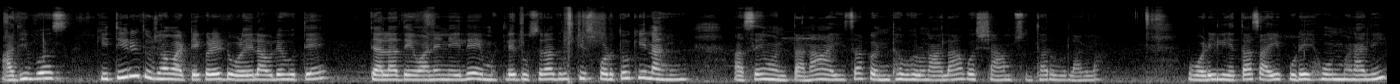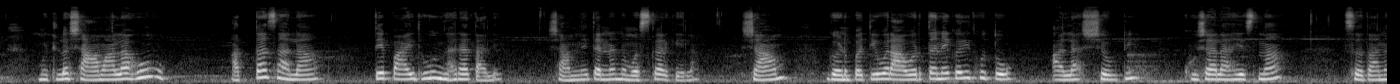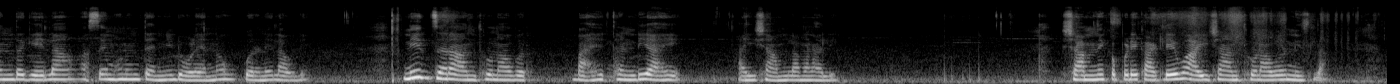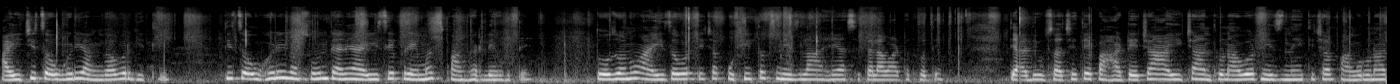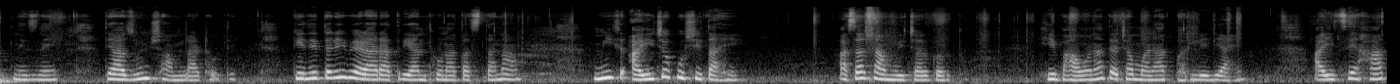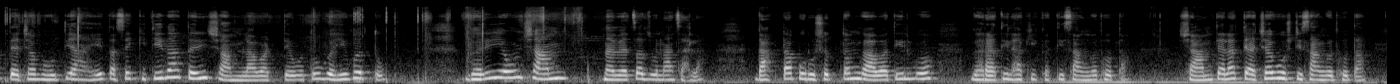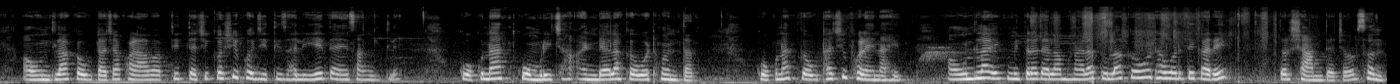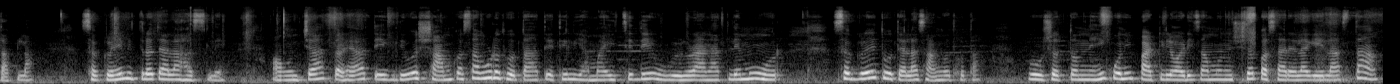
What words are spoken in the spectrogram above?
आधी बस किती रे तुझ्या वाटेकडे डोळे लावले होते? त्याला देवाने नेले म्हटले दुसरा दृष्टीस पडतो की नाही? असे म्हणताना आईचा कंठ भरून आला व श्यामसुद्धा रडू लागला. वडील येताच आई पुढे होऊन म्हणाली म्हटलं श्याम आला हो? आत्ताच आला ते पाय धुवून घरात आले. श्यामने त्यांना नमस्कार केला. श्याम गणपतीवर आवर्तने करीत होतो. आलास शेवटी? खुशाल आहेस ना? सदानंद गेला असे म्हणून त्यांनी डोळ्यांना उपरणे लावले. नीट जरा अंथरुणावर बाहेर थंडी आहे आई श्यामला म्हणाली. श्यामने कपडे काढले व आईच्या अंथरुणावर निजला. आईची चौघडी अंगावर घेतली. ती चौघडी नसून त्याने आईचे प्रेमच पांघरले होते. तो जणू आईजवळ तिच्या कुशीतच निजला आहे असे त्याला वाटत होते. त्या दिवसाचे ते पहाटेच्या आईच्या अंथरुणावर निजणे तिच्या पांघरुणात निजणे ते अजून श्यामला आठवते कितीतरी वेळा रात्री अंथरुणात असताना मी आईच्या कुशीत आहे असा श्याम विचार करतो. ही भावना त्याच्या मनात भरलेली आहे. आईचे हात त्याच्या भोवती आहेत असे कितीदा तरी श्यामला वाटते व तो गहिवरतो. घरी येऊन श्याम नव्याचा जुना झाला. धाकटा पुरुषोत्तम गावातील व घरातील हकीकती सांगत होता. श्याम त्याला त्याच्या गोष्टी सांगत होता. औंधला कवटाच्या फळाबाबतीत त्याची कशी फजिती झाली हे त्याने सांगितले. कोकणात कोंबडीच्या अंड्याला कवट म्हणतात. कोकणात कवठाची फळे नाहीत. औंधला एक मित्र त्याला म्हणाला तुला कवट आवडते का रे? तर श्याम त्याच्यावर संतापला. सगळे मित्र त्याला हसले. औंधच्या तळ्यात एक दिवस श्याम कसा उडत होता. तेथील यमाईचे देऊळ रानातले मोर सगळे तो त्याला सांगत होता. पुरुषोत्तमनेही कोणी पाटीलवाडीचा मनुष्य पसाऱ्याला गेला असता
